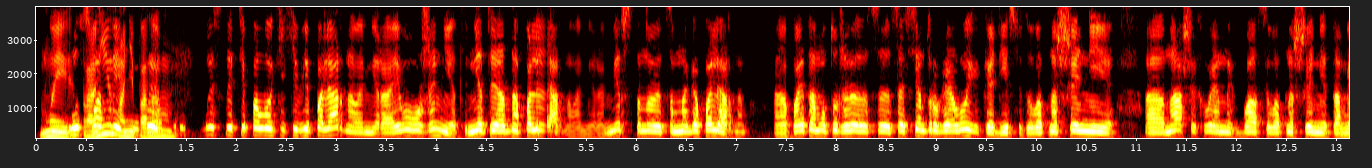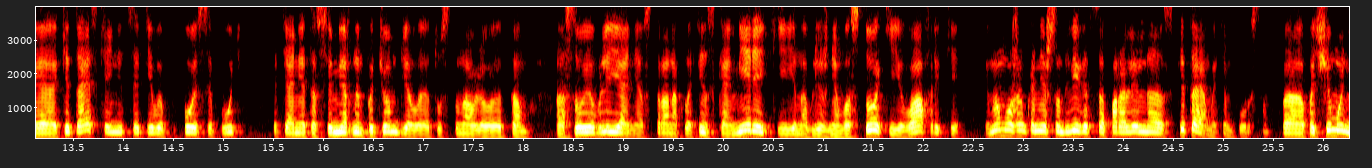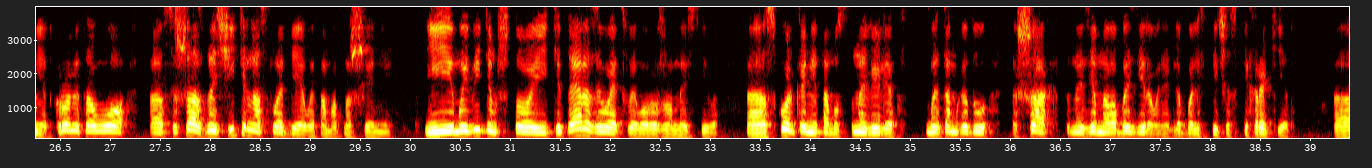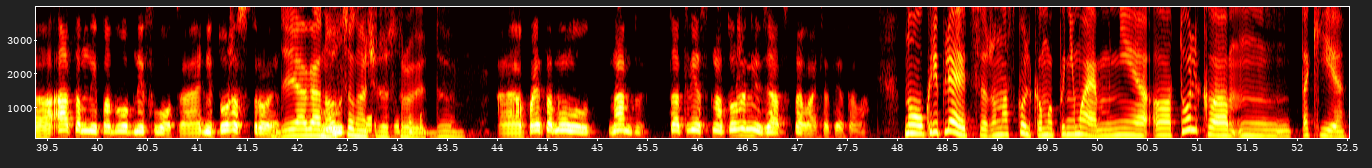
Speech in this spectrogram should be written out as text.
Мы ну, по смотрите, ним, они по нам. Мыслите по логике биполярного мира, а его уже нет. Нет и однополярного мира. Мир становится многополярным. А, поэтому тут же совсем другая логика действует в отношении а, наших военных баз и в отношении там, китайской инициативы «Пояс и путь» хотя они это все мирным путем делают, устанавливают там а, свое влияние в странах Латинской Америки, и на Ближнем Востоке, и в Африке. И мы можем, конечно, двигаться параллельно с Китаем этим курсом. А, почему нет? Кроме того, а, США значительно слабее в этом отношении. И мы видим, что и Китай развивает свои вооруженные силы. Сколько они там установили в этом году шахт наземного базирования для баллистических ракет. Атомный подводный флот они тоже строят. Да и авианосцы начали строить, да. А, поэтому нам, соответственно, тоже нельзя отставать от этого. Но укрепляются же, насколько мы понимаем, не а, только такие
